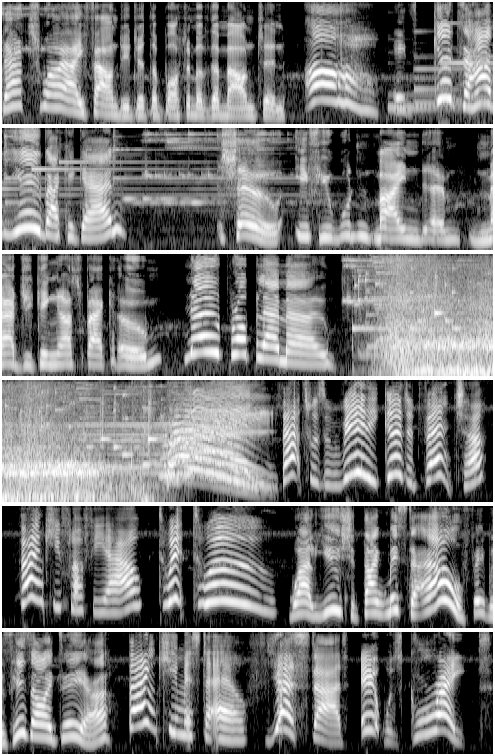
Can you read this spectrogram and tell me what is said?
that's why I found it at the bottom of the mountain. Oh, it's good to have you back again. So, if you wouldn't mind um, magicking us back home? No problemo. Hooray! That was a really good adventure. Thank you, Fluffy Owl. Twit twoo! Well, you should thank Mr. Elf. It was his idea. Thank you, Mr. Elf. Yes, Dad. It was great.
